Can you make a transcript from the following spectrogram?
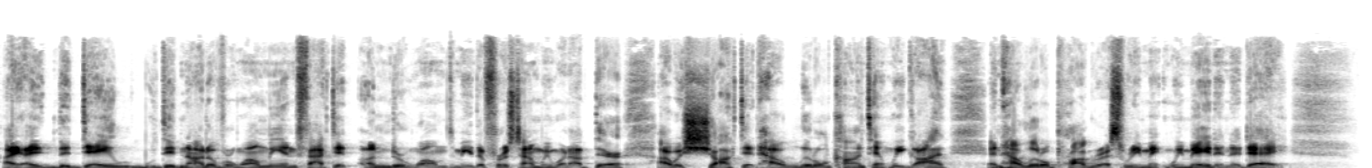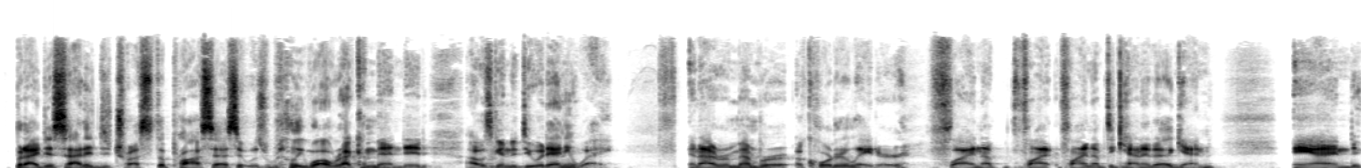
I, I, the day did not overwhelm me. In fact, it underwhelmed me. The first time we went up there, I was shocked at how little content we got and how little progress we ma- we made in a day. But I decided to trust the process. It was really well recommended. I was going to do it anyway. And I remember a quarter later flying up fly, flying up to Canada again and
